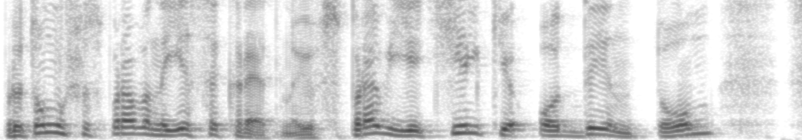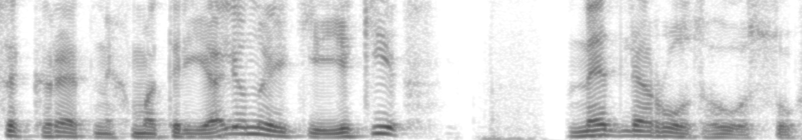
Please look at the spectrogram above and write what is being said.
При тому, що справа не є секретною. В справі є тільки один том секретних матеріалів, ну які, які не для розголосу.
